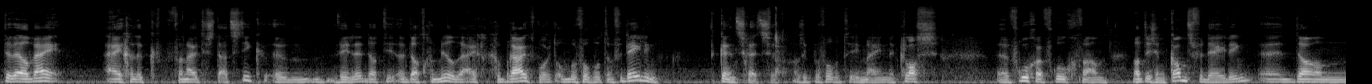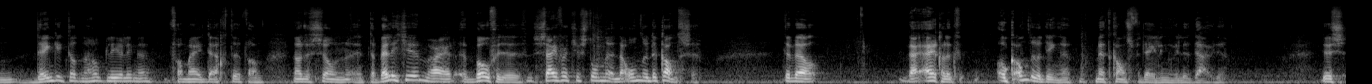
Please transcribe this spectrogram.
terwijl wij eigenlijk vanuit de statistiek uh, willen dat dat gemiddelde eigenlijk gebruikt wordt om bijvoorbeeld een verdeling te kenschetsen. Als ik bijvoorbeeld in mijn klas vroeger vroeg van wat is een kansverdeling, uh, dan denk ik dat een hoop leerlingen van mij dachten van nou is zo'n uh, tabelletje waar boven de cijfertjes stonden en daaronder de kansen. Terwijl wij eigenlijk ook andere dingen met kansverdeling willen duiden. Dus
